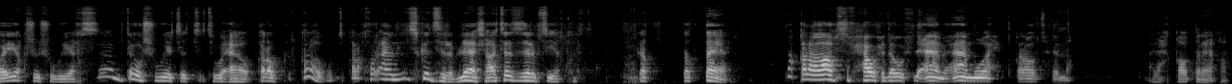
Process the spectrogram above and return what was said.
عيقتو شوية خص بداو شوية توعاو. قراو قراو تقرأ القران كتزرب لاش عاد تزربتي كطير تقرا صفحة وحدة في العام عام واحد تقرا وتفهمها على حقها وطريقة.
